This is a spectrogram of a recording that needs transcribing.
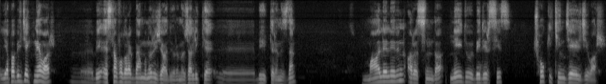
yapabilecek ne var? E, bir esnaf olarak ben bunu rica ediyorum. Özellikle e, büyüklerimizden. Mahallelerin arasında neydi belirsiz çok ikinci elci var.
